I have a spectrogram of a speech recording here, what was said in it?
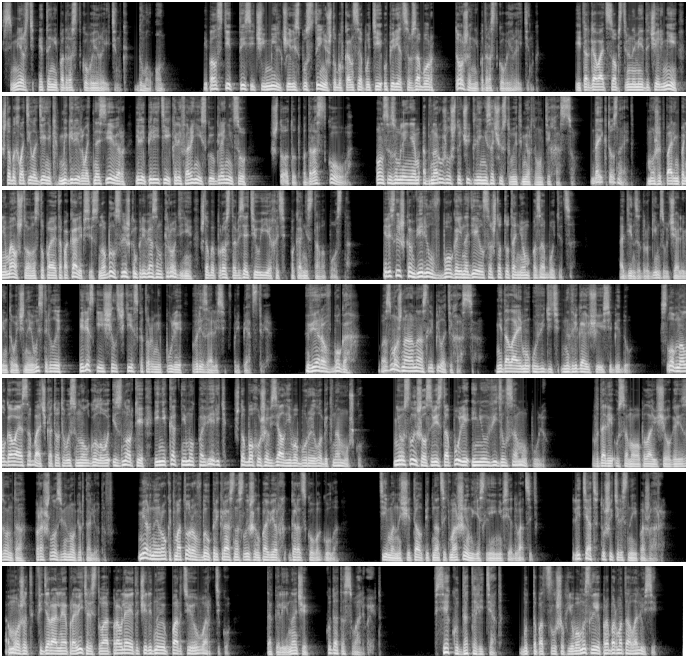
«Смерть – это не подростковый рейтинг», – думал он. «И ползти тысячи миль через пустыню, чтобы в конце пути упереться в забор, тоже не подростковый рейтинг. И торговать собственными дочерьми, чтобы хватило денег мигрировать на север или перейти калифорнийскую границу – что тут подросткового? Он с изумлением обнаружил, что чуть ли не сочувствует мертвому техасцу. Да и кто знает. Может, парень понимал, что наступает апокалипсис, но был слишком привязан к родине, чтобы просто взять и уехать, пока не стало поздно. Или слишком верил в Бога и надеялся, что тот о нем позаботится. Один за другим звучали винтовочные выстрелы и резкие щелчки, с которыми пули врезались в препятствия. Вера в Бога. Возможно, она ослепила техасца не дала ему увидеть надвигающуюся беду. Словно луговая собачка, тот высунул голову из норки и никак не мог поверить, что Бог уже взял его бурый лобик на мушку. Не услышал свиста пули и не увидел саму пулю. Вдали у самого пылающего горизонта прошло звено вертолетов. Мерный рокот моторов был прекрасно слышен поверх городского гула. Тима насчитал 15 машин, если и не все 20 летят тушить лесные пожары. А может, федеральное правительство отправляет очередную партию в Арктику. Так или иначе, куда-то сваливают. Все куда-то летят. Будто подслушав его мысли, пробормотала Люси.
